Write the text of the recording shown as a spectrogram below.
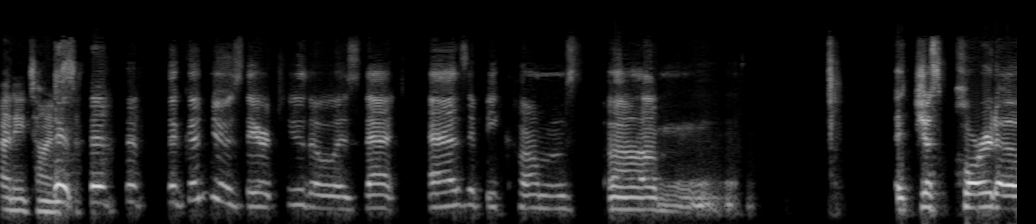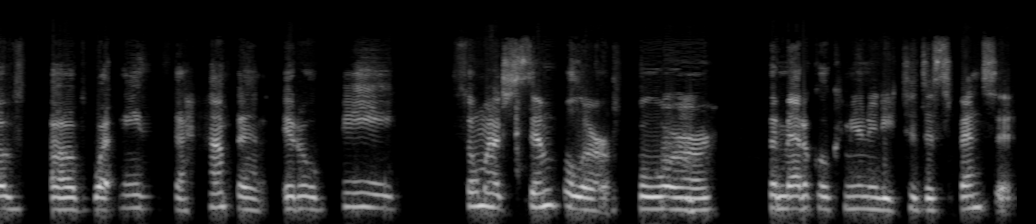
anytime The, soon. the, the, the good news there too, though, is that as it becomes um, just part of of what needs to happen, it'll be so much simpler for the medical community to dispense it.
